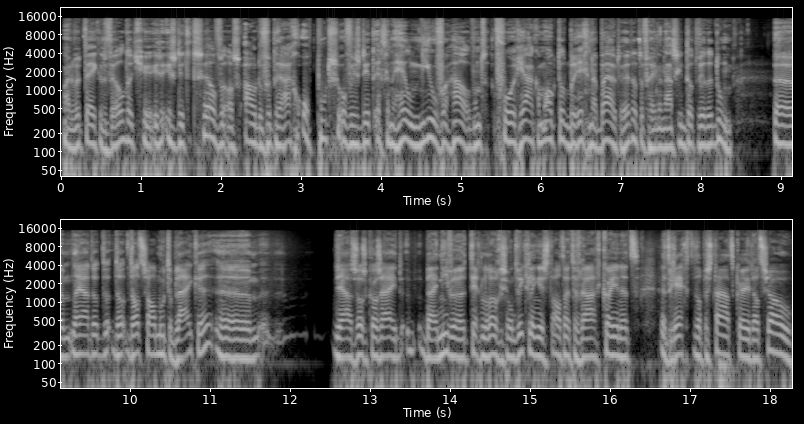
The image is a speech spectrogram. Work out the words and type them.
Maar dat betekent wel dat je. Is, is dit hetzelfde als oude verdragen oppoetsen? Of is dit echt een heel nieuw verhaal? Want vorig jaar kwam ook dat bericht naar buiten hè, dat de Verenigde Naties dat willen doen. Um, nou ja, dat, dat, dat zal moeten blijken. Um, ja, zoals ik al zei, bij nieuwe technologische ontwikkelingen is het altijd de vraag: kan je het, het recht dat bestaat, kan je dat zo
